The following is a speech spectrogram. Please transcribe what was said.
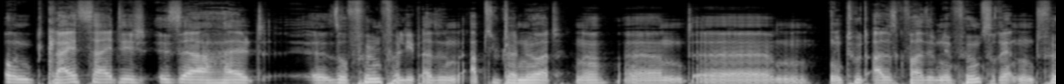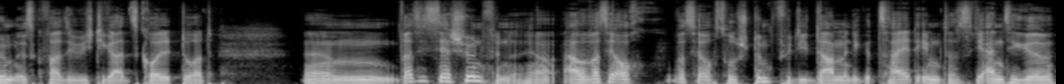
Und gleichzeitig ist er halt äh, so filmverliebt, also ein absoluter Nerd, ne? Und ähm, tut alles quasi, um den Film zu retten. Und Film ist quasi wichtiger als Gold dort. Ähm, was ich sehr schön finde, ja. Aber was ja auch, was ja auch so stimmt für die damalige Zeit, eben, dass die einzige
